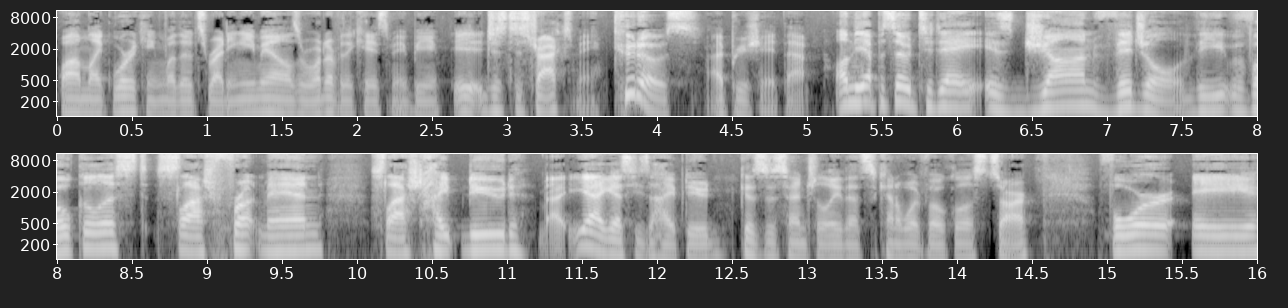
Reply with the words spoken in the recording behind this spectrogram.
while I'm like working, whether it's writing emails or whatever the case may be. It just distracts me. Kudos. I appreciate that. On the episode today is John Vigil, the vocalist slash frontman slash hype dude. Uh, yeah, I guess he's a hype dude because essentially that's kind of what vocalists are for a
